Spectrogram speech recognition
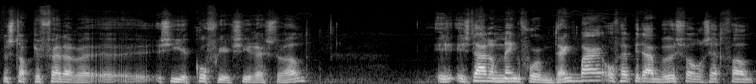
Een stapje verder uh, zie je koffie, ik zie restaurant. Is, daar een mengvorm denkbaar? Of heb je daar bewust van gezegd van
